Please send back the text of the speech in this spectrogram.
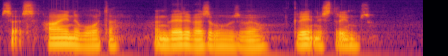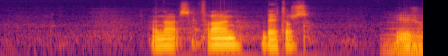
Sits high in the water and very visible as well. Great in the streams. And that's Fran Betters' usual.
